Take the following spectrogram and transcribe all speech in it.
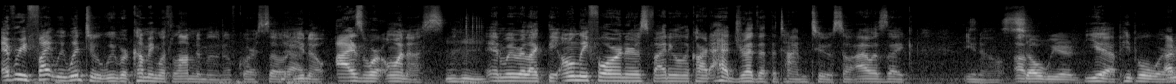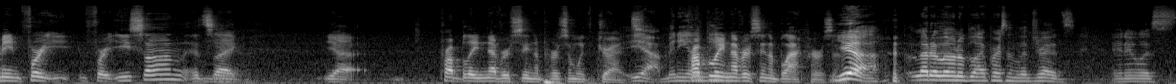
every fight we went to, we were coming with Lamnamoon, of course. So Yeah. you know, eyes were on us, Mhm. and we were like the only foreigners fighting on the card. I had dreads at the time too, so I was like, you know, up- So weird. yeah, people were. I mean, for for Isan, it's yeah. like, yeah, probably never seen a person with dreads. yeah, many probably people- never seen a black person. Yeah, let alone a black person with dreads. And it was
